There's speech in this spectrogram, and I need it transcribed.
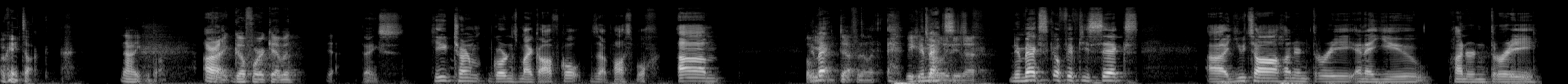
Okay, talk. Now you can talk. All right. go for it, Kevin. Yeah, thanks. Can you turn Gordon's mic off, Colt? Is that possible? Um, Oh, New yeah, Me- definitely. We New can totally Mex- do that. New Mexico 56, uh, Utah 103, NAU 103,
